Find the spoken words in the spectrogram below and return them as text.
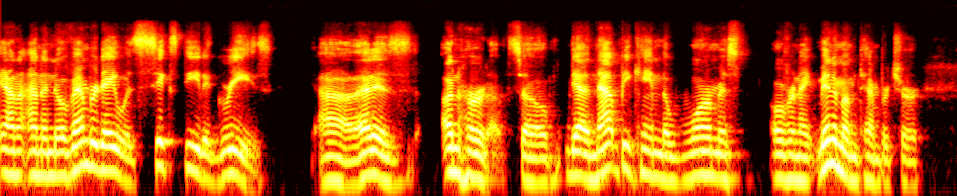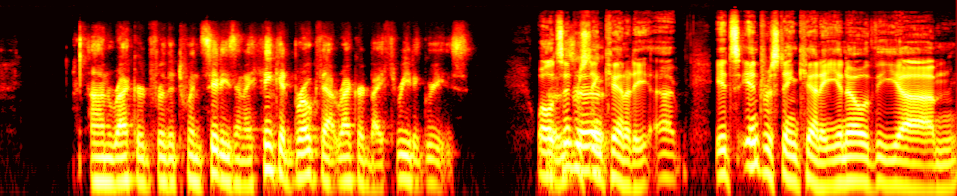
on, on a November day was 60 degrees. Uh, that is unheard of. So yeah, and that became the warmest overnight minimum temperature on record for the Twin Cities. And I think it broke that record by three degrees. Well, it's interesting, Kennedy. Uh, it's interesting, Kenny. You know, the um,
